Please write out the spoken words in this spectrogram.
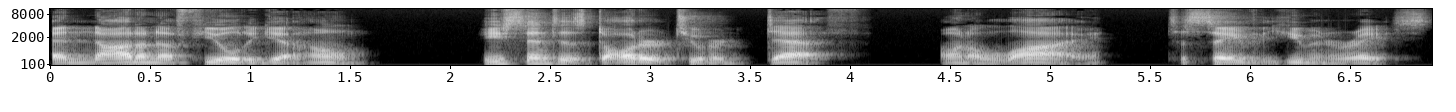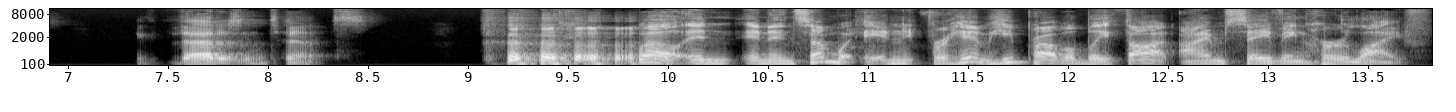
and not enough fuel to get home. He sent his daughter to her death on a lie to save the human race. Like, that is intense. Well, and, and in some way, and for him, he probably thought, I'm saving her life.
